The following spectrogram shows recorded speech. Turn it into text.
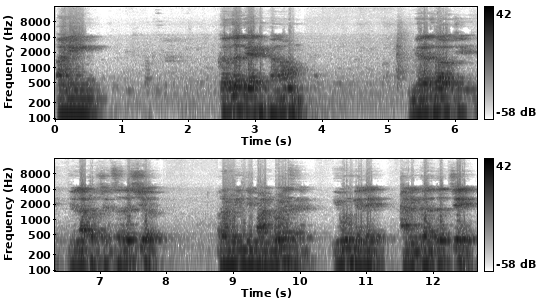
आणि कर्जत या ठिकाणाहून मिरजगावचे जिल्हा परिषद सदस्य प्रवीणजी पांडोळे साहेब येऊन गेले आणि कर्जतचे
